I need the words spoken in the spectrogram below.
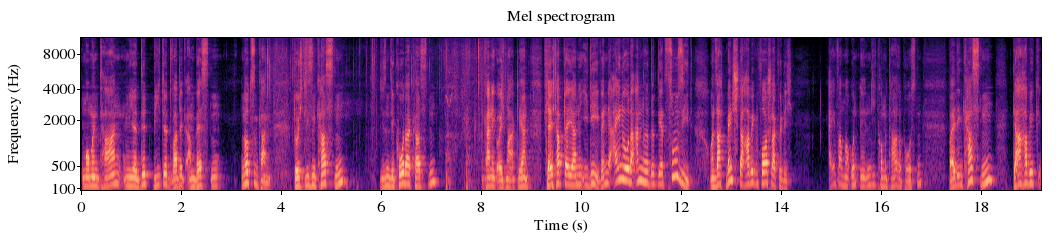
momentan mir das bietet, was ich am besten nutzen kann. Durch diesen Kasten, diesen Decoder-Kasten, kann ich euch mal erklären. Vielleicht habt ihr ja eine Idee. Wenn der eine oder andere das jetzt zusieht und sagt, Mensch, da habe ich einen Vorschlag für dich, einfach mal unten in die Kommentare posten. Weil den Kasten, da habe ich,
